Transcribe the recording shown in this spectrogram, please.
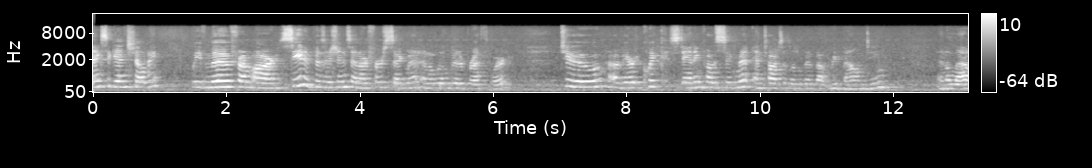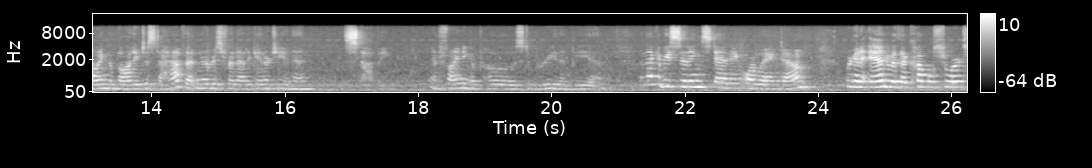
thanks again, Shelby. We've moved from our seated positions in our first segment and a little bit of breath work to a very quick standing pose segment and talked a little bit about rebounding and allowing the body just to have that nervous frenetic energy and then stopping and finding a pose to breathe and be in. And that can be sitting, standing, or laying down. We're going to end with a couple short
